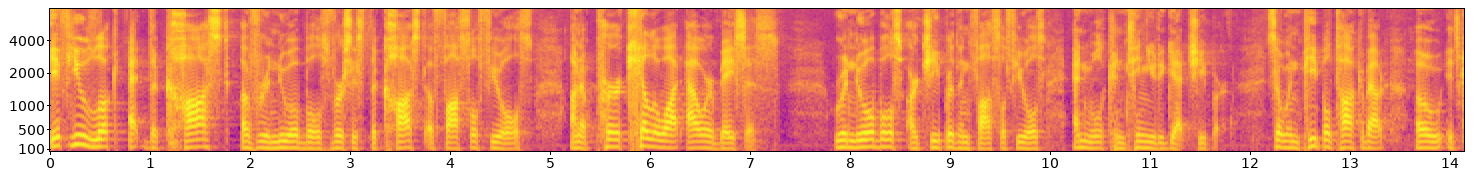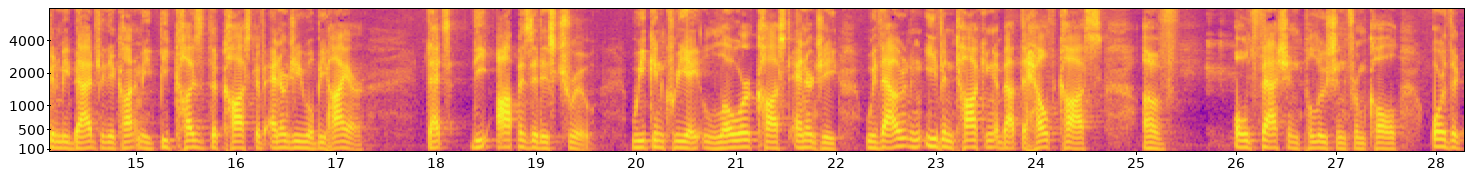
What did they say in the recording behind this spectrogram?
If you look at the cost of renewables versus the cost of fossil fuels on a per kilowatt hour basis, renewables are cheaper than fossil fuels and will continue to get cheaper. So when people talk about, oh, it's going to be bad for the economy because the cost of energy will be higher, that's the opposite is true. We can create lower cost energy without even talking about the health costs of old fashioned pollution from coal or the,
